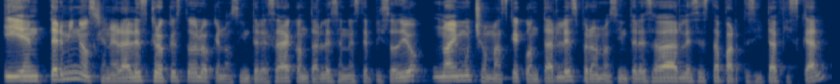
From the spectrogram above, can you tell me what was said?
Y en términos generales, creo que es todo lo que nos interesaba contarles en este episodio. No hay mucho más que contarles, pero nos interesaba darles esta partecita fiscal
